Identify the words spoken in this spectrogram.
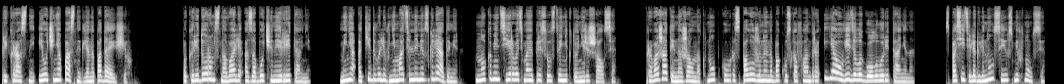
прекрасный и очень опасный для нападающих. По коридорам сновали озабоченные ритане. Меня окидывали внимательными взглядами, но комментировать мое присутствие никто не решался. Провожатый нажал на кнопку, расположенную на боку скафандра, и я увидела голову Ританина. Спаситель оглянулся и усмехнулся.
